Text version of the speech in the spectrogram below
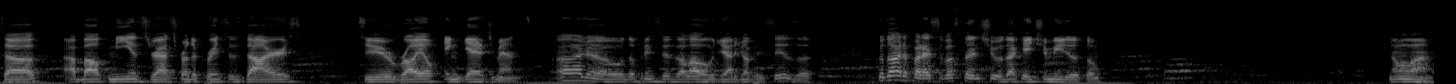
thoughts about Mia's dress from the Princess Diaries to Royal Engagement? Olha, o da princesa lá, o Diário de uma Princesa. Ficou da hora, parece bastante o da Kate Middleton. Vamos lá.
